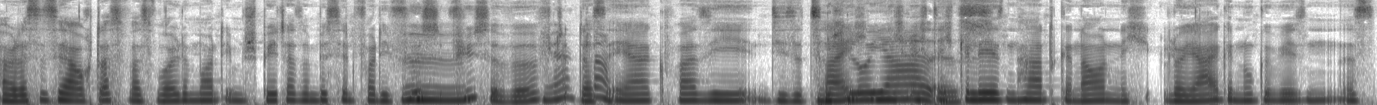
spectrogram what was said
Aber das ist ja auch das, was Voldemort ihm später so ein bisschen vor die Füße, Mhm. Füße wirft, Ja, dass er quasi diese Zeichen nicht, loyal richtig ist. gelesen hat, genau, nicht loyal genug gewesen ist.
